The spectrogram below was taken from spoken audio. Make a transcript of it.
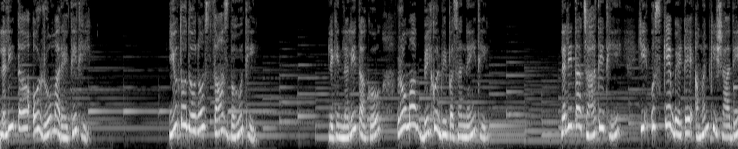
ललिता और रोमा रहती थी। यूँ तो दोनों सास बहू थी। लेकिन ललिता को रोमा बिल्कुल भी पसंद नहीं थी। ललिता चाहती थी कि उसके बेटे अमन की शादी,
